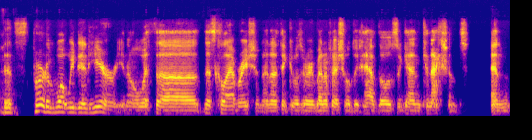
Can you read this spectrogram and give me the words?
that's part of what we did here, you know, with uh, this collaboration. And I think it was very beneficial to have those again connections and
